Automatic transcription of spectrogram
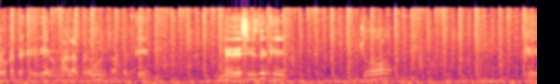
Creo que te escribieron mal la pregunta porque me decís de que yo que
